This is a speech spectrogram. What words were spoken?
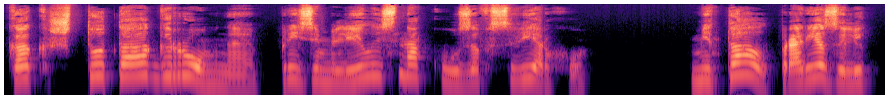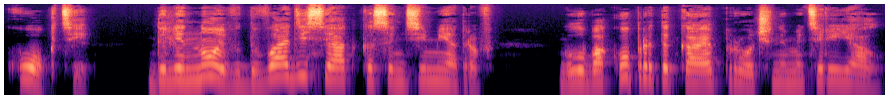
как что-то огромное приземлилось на кузов сверху. Металл прорезали когти, длиной в два десятка сантиметров, глубоко протыкая прочный материал.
